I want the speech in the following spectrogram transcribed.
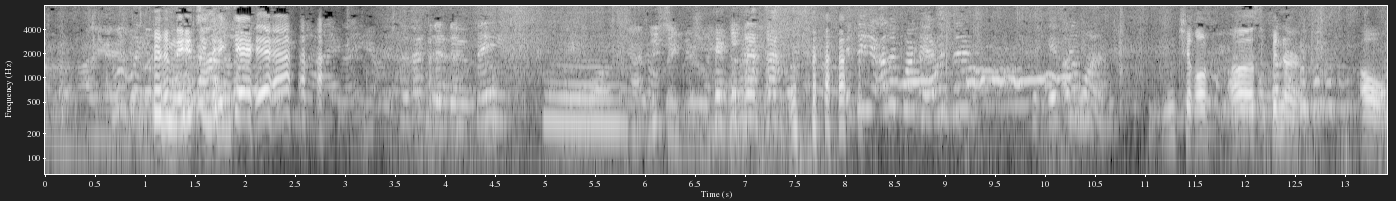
Ni chinikay. It's in your other pocket, Emerson. Other one. Check out uh, spinner. Oh.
